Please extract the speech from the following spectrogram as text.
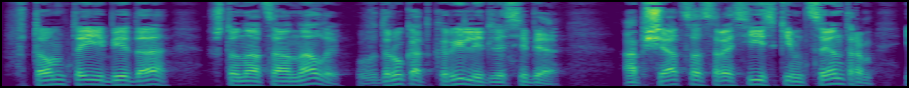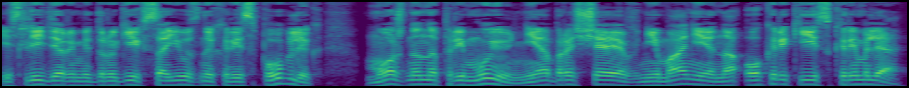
В том-то и беда, что националы вдруг открыли для себя общаться с российским центром и с лидерами других союзных республик можно напрямую, не обращая внимания на окрики из Кремля.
